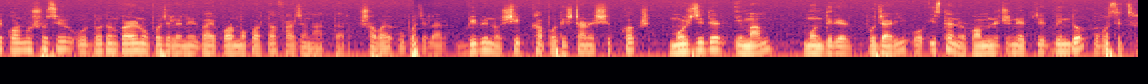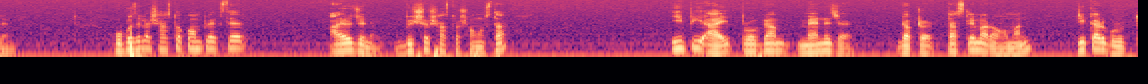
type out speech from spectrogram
এ কর্মসূচির উদ্বোধন করেন উপজেলা নির্বাহী কর্মকর্তা ফারজানা আক্তার। সভায় উপজেলার বিভিন্ন শিক্ষা প্রতিষ্ঠানের শিক্ষক, মসজিদের ইমাম, মন্দিরের পূজারী ও স্থানীয় কমিউনিটি নেতৃবৃন্দ উপস্থিত ছিলেন। উপজেলা স্বাস্থ্য কমপ্লেক্সের আয়োজনে বিশ্ব স্বাস্থ্য সংস্থা EPI program manager doctor Taslima Rahman টিকার গুরুত্ব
